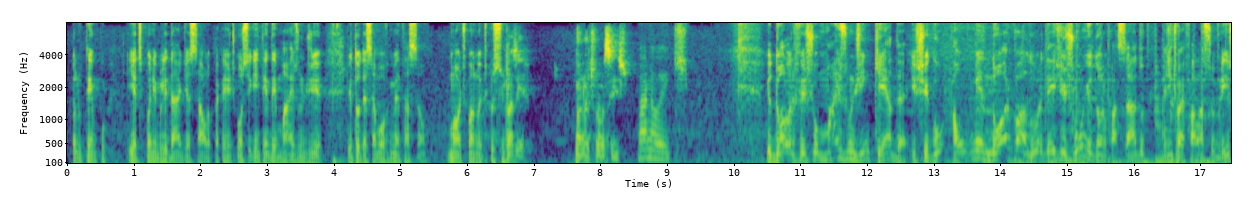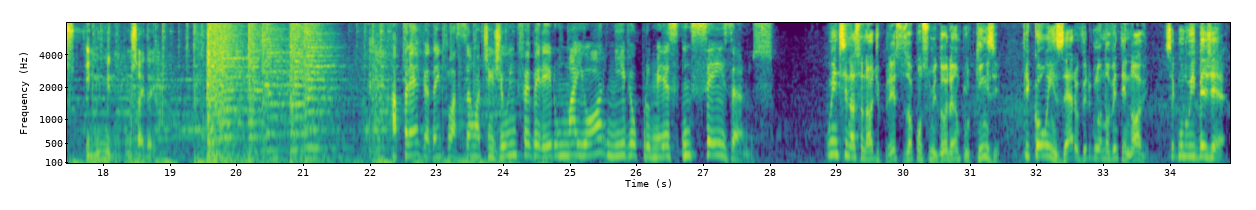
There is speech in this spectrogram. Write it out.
pelo tempo e a disponibilidade dessa aula para que a gente consiga entender mais um dia de toda essa movimentação. Uma ótima noite para o senhor. Prazer. Boa noite para vocês. Boa noite. E o dólar fechou mais um dia em queda e chegou ao menor valor desde junho do ano passado. A gente vai falar sobre isso em um minuto. Não sai daí. A prévia da inflação atingiu em fevereiro o maior nível para o mês em seis anos. O Índice Nacional de Preços ao Consumidor Amplo 15 ficou em 0,99, segundo o IBGE.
